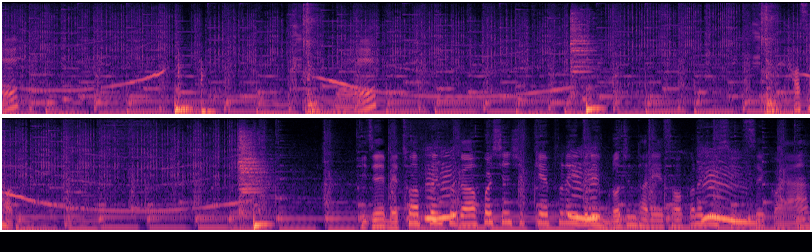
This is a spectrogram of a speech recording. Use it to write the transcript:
셋, 넷, 다섯. 이제 매트와 프랭크가 훨씬 쉽게 플레이브를 무너진 다리에서 꺼내줄 수 있을 거야.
